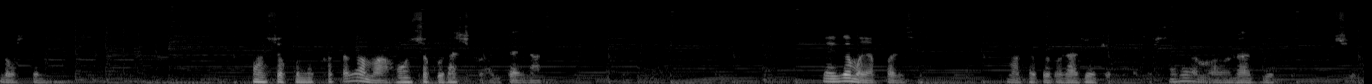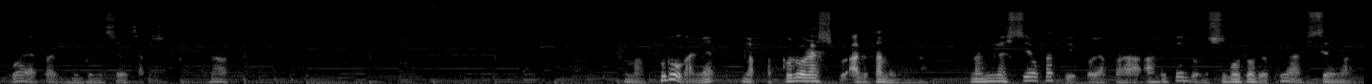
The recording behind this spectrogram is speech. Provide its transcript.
どうしても、本職の方が、まあ、本職らしくありたいな。ででもやっぱりまあ、例えばラジオ局だとしたら、まあ、ラジオ中国はやっぱりめぐみ制作者かな。まあ、プロがね、やっぱプロらしくあるためには、何が必要かっていうと、やっぱある程度の仕事力が必要なんです。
